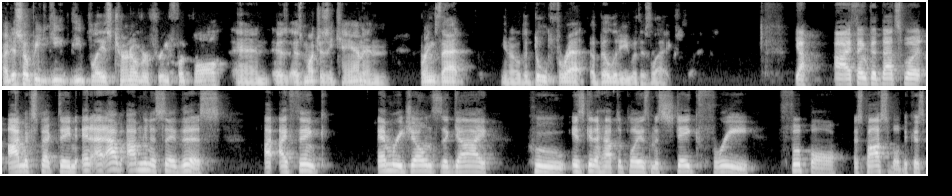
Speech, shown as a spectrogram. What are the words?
I just hope he he, he plays turnover free football and as, as much as he can and brings that you know the dual threat ability with his legs. Yeah, I think that that's what I'm expecting, and I, am going to say this: I, I think Emory Jones the guy who is going to have to play as mistake free football as possible because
